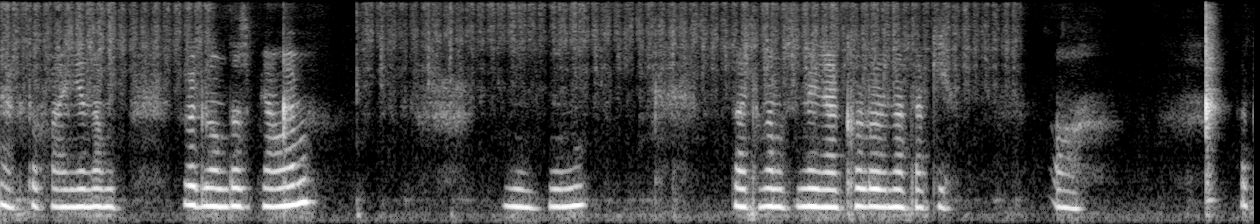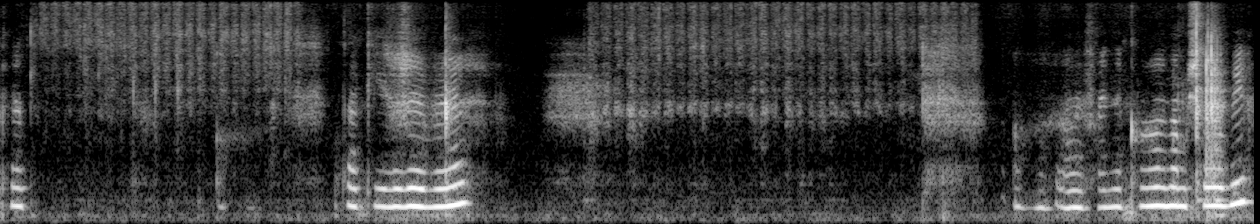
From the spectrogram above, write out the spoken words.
jak to fajnie nam wygląda z białym. Mhm. Tak nam zmienia kolor na taki. O. Takie, o, taki żywy. Ale fajny kolor nam się robi.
